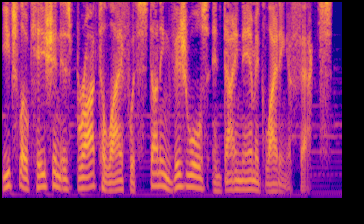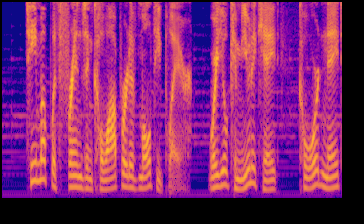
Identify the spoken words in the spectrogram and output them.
each location is brought to life with stunning visuals and dynamic lighting effects. Team up with friends in cooperative multiplayer, where you'll communicate, coordinate,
